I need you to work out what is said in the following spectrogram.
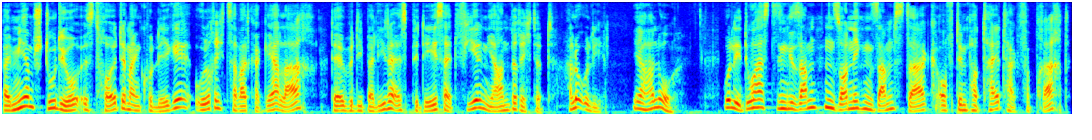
Bei mir im Studio ist heute mein Kollege Ulrich Zawadka-Gerlach, der über die Berliner SPD seit vielen Jahren berichtet. Hallo Uli. Ja, hallo. Uli, du hast den gesamten sonnigen Samstag auf dem Parteitag verbracht.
